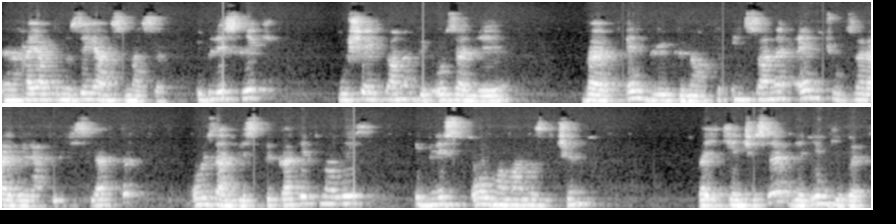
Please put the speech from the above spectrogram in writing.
e, hayatımıza yansıması, iblislik bu şeytanın bir özelliği ve en büyük günahı insana en çok zarar veren bir hislerdir. O yüzden biz dikkat etmeliyiz. İblis olmamamız için ve ikincisi dediğim gibi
